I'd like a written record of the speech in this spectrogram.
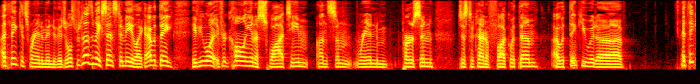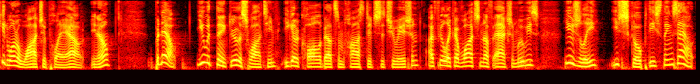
I think it's random individuals, which doesn't make sense to me. Like, I would think if you want, if you're calling in a SWAT team on some random person just to kind of fuck with them, I would think you would. Uh, I think you'd want to watch it play out. You know. But now, you would think you're the SWAT team. You get a call about some hostage situation. I feel like I've watched enough action movies. Usually, you scope these things out.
